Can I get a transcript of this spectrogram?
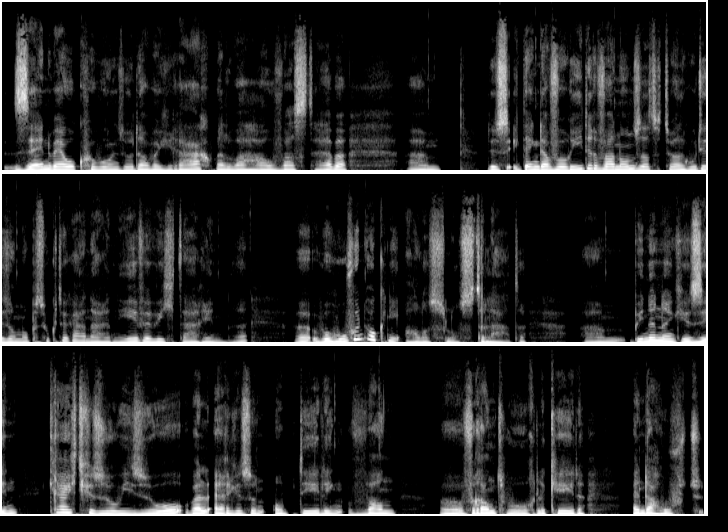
zijn wij ook gewoon zo dat we graag wel wat houvast hebben. Um, dus ik denk dat voor ieder van ons dat het wel goed is om op zoek te gaan naar een evenwicht daarin. Hè. Uh, we hoeven ook niet alles los te laten. Um, binnen een gezin krijg je sowieso wel ergens een opdeling van uh, verantwoordelijkheden. En dat hoeft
